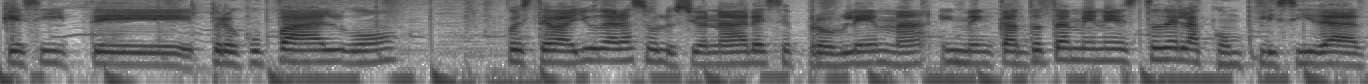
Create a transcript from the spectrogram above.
que si te preocupa algo, pues te va a ayudar a solucionar ese problema. Y me encantó también esto de la complicidad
